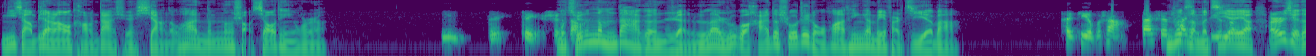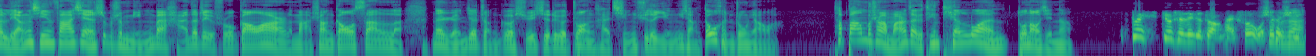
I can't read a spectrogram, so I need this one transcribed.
你想不想让我考上大学？想的话，你能不能少消停一会儿啊？嗯，对，这也是我觉得那么大个人了，如果孩子说这种话，他应该没法接吧？他接不上，但是你说怎么接呀？而且他良心发现，是不是明白孩子这个时候高二了，马上高三了，那人家整个学习这个状态、情绪的影响都很重要啊。他帮不上忙，再给添添乱，多闹心呢！对，就是这个状态，所以我是不是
